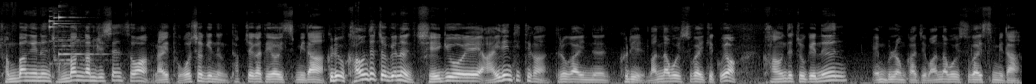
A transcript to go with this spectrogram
전방에는 전방 감지 센서와 라이트 워셔 기능 탑재가 되어 있습니다. 그리고 가운데 쪽에는 제규어의 아이덴티티가 들어가 있는 그릴 만나볼 수가 있겠고요. 가운데 쪽에는 엠블럼까지 만나볼 수가 있습니다.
